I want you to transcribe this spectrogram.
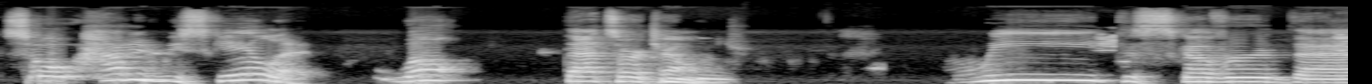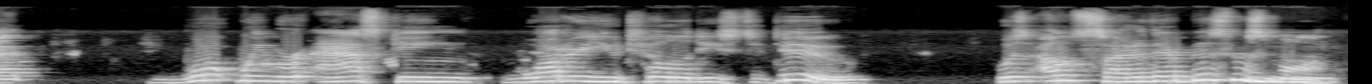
So, how did we scale it? Well, that's our challenge. Mm-hmm. We discovered that what we were asking water utilities to do was outside of their business mm-hmm. model.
